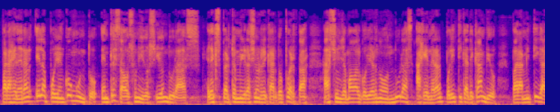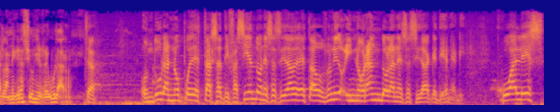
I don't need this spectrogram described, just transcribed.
para generar el apoyo en conjunto entre Estados Unidos y Honduras. El experto en migración Ricardo Puerta hace un llamado al gobierno de Honduras a generar políticas de cambio para mitigar la migración irregular. Honduras no puede estar satisfaciendo necesidades de Estados Unidos ignorando la necesidad que tiene aquí. ¿Cuál es,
